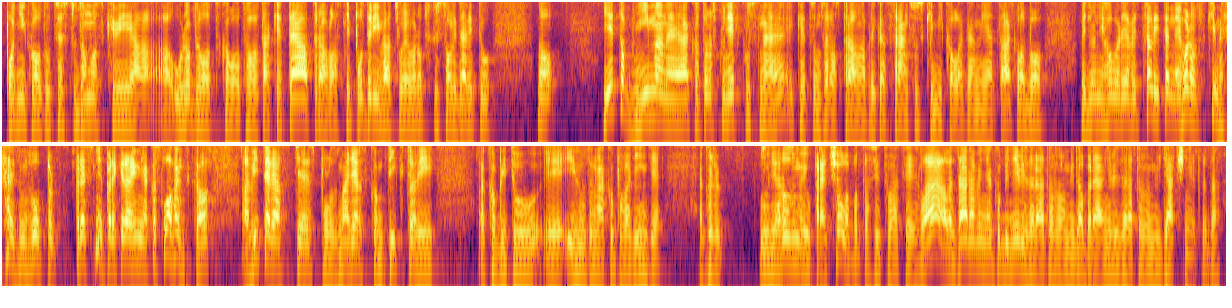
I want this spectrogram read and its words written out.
podnikol tú cestu do Moskvy a, a urobil okolo toho také teatro a vlastne podrýva tú európsku solidaritu, no je to vnímané ako trošku nevkusné, keď som sa rozprával napríklad s francúzskými kolegami a tak, lebo veď oni hovoria, že celý ten európsky mechanizmus bol pr- presne pre krajiny ako Slovensko a vy teraz ste spolu s Maďarskom tí, ktorí akoby tu idú to nakupovať inde. Akože ľudia rozumejú prečo, lebo tá situácia je zlá, ale zároveň akoby nevyzerá to veľmi dobre a nevyzerá to veľmi vďačne teda.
